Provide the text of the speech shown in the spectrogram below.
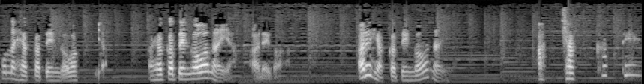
こんな百貨店側？いや。あ、百貨店側なんや。あれが。あれ百貨店側なんや。あ、百貨店、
